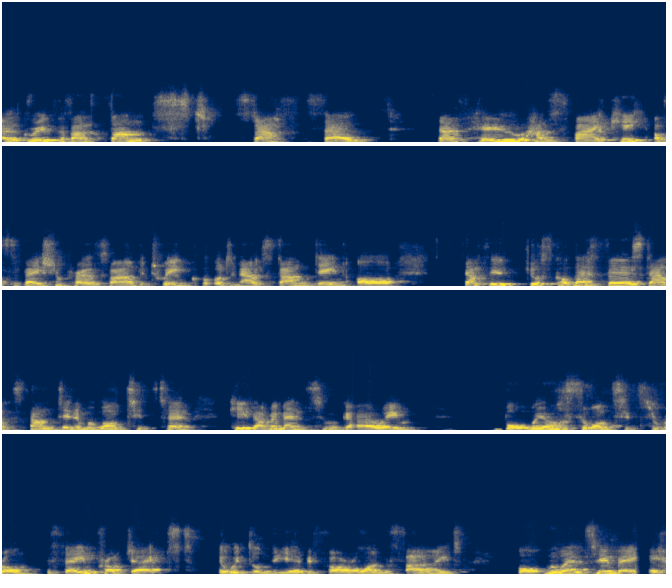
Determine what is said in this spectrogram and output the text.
a group of advanced staff. So staff who had a spiky observation profile between good and outstanding or staff who just got their first outstanding and we wanted to keep that momentum going. But we also wanted to run the same project that we'd done the year before alongside. But we went too big.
